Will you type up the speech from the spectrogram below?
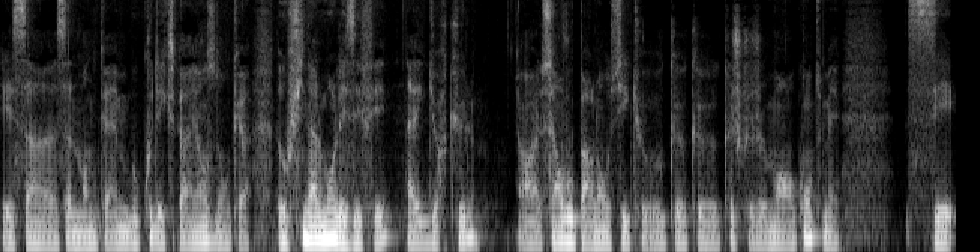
Et ça, ça demande quand même beaucoup d'expérience. Donc, euh, donc finalement, les effets, avec du recul, c'est en vous parlant aussi que, que, que, je, m'en rends compte, mais c'est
